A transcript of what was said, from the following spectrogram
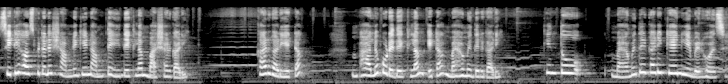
সিটি হসপিটালের সামনে গিয়ে নামতেই দেখলাম বাসার গাড়ি। কার গাড়ি এটা? ভালো করে দেখলাম এটা মেহমেদের গাড়ি। কিন্তু মেহমেদের গাড়ি কে নিয়ে বের হয়েছে?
